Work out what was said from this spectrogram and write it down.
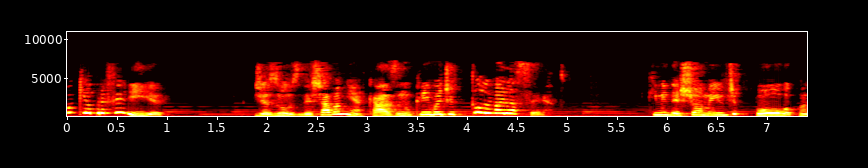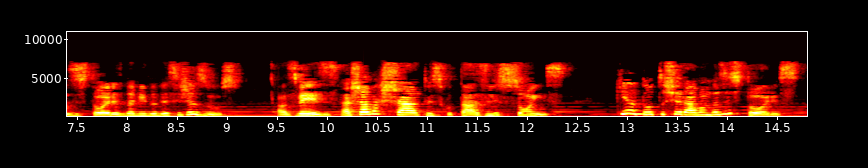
o que eu preferia. Jesus deixava minha casa no clima de tudo vai dar certo, que me deixou meio de boa com as histórias da vida desse Jesus. Às vezes, achava chato escutar as lições que adultos tiravam das histórias.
